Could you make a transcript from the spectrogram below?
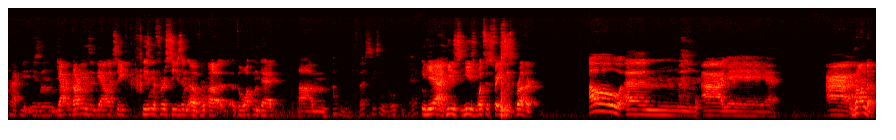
crap. He's in Guardians of the Galaxy. He's in the first season of uh, The Walking Dead. Um, Oh, first season of The Walking Dead. yeah, he's he's what's his face his brother. Oh, um, ah, yeah, yeah, yeah, yeah, yeah. Ah, Rondo.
